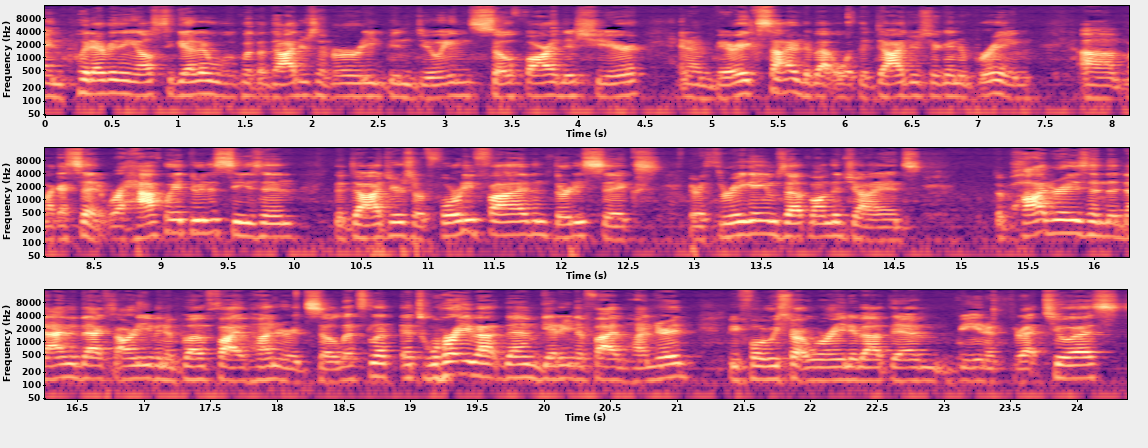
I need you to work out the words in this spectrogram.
and put everything else together with what the Dodgers have already been doing so far this year. And I'm very excited about what the Dodgers are going to bring. Um, like I said, we're halfway through the season. The Dodgers are 45 and 36. They're three games up on the Giants. The Padres and the Diamondbacks aren't even above 500, so let's let let's worry about them getting to 500 before we start worrying about them being a threat to us.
